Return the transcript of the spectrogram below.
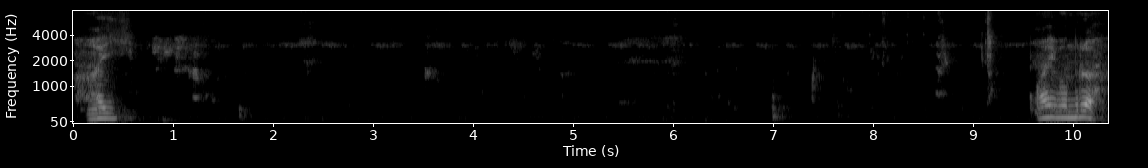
হাই। হাই বন্ধুরা।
